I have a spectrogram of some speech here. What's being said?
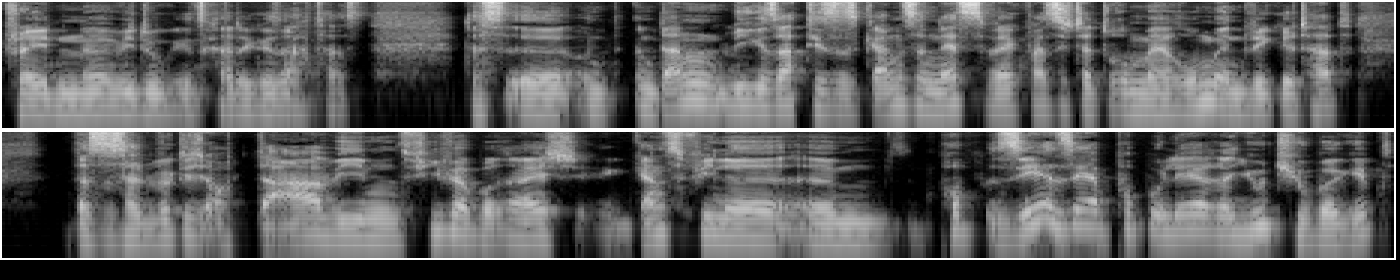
traden, ne? wie du jetzt gerade gesagt hast. Das, äh, und, und dann, wie gesagt, dieses ganze Netzwerk, was sich da drumherum entwickelt hat, dass es halt wirklich auch da, wie im FIFA-Bereich, ganz viele ähm, pop sehr, sehr populäre YouTuber gibt,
